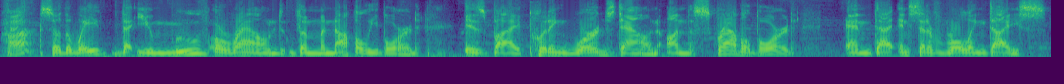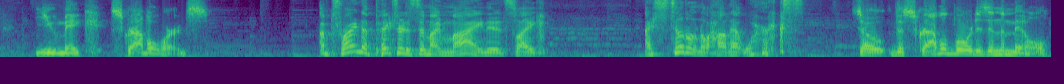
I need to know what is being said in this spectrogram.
Huh? So the way that you move around the Monopoly board is by putting words down on the Scrabble board, and that instead of rolling dice, you make Scrabble words. I'm trying to picture this in my mind, and it's like, I still don't know how that works. So the Scrabble board is in the middle,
